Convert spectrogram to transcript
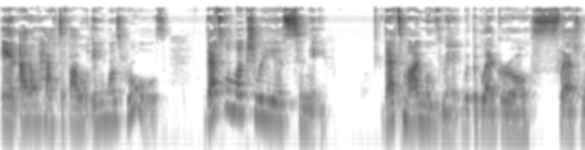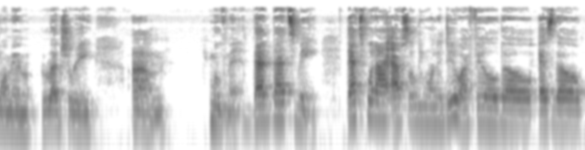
And I don't have to follow anyone's rules. That's what luxury is to me. That's my movement with the black girl slash woman luxury um, movement. That that's me. That's what I absolutely want to do. I feel though as though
